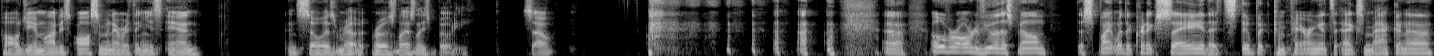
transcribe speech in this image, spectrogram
Paul Giamatti's awesome in everything he's in and so is Rose Leslie's booty. So, uh, overall review of this film, despite what the critics say, that stupid comparing it to Ex Machina,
